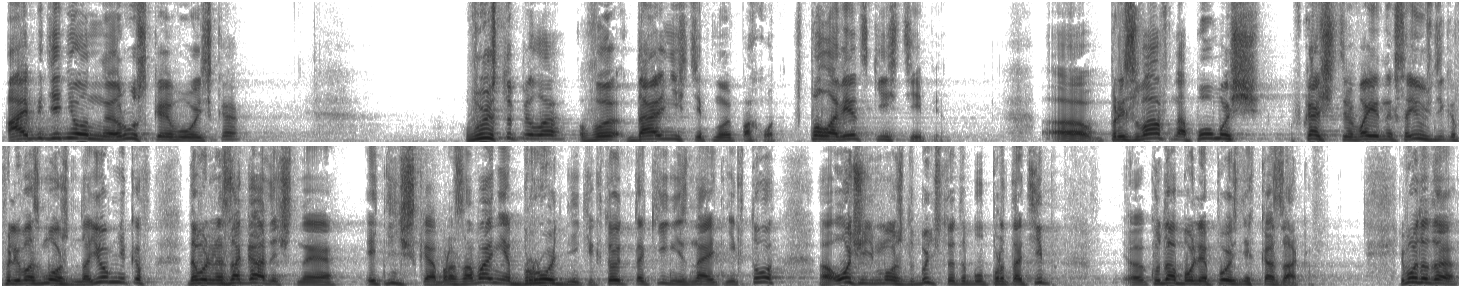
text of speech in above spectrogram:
объединенное русское войско выступило в дальний степной поход, в Половецкие степи, э, призвав на помощь в качестве военных союзников или, возможно, наемников довольно загадочное этническое образование, бродники. Кто это такие, не знает никто. А, очень может быть, что это был прототип э, куда более поздних казаков. И вот эта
